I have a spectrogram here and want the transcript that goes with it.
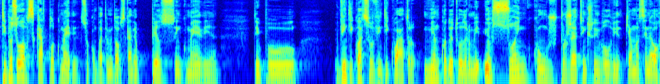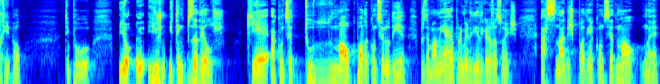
tipo, eu sou obcecado pela comédia, sou completamente obcecado. Eu penso em comédia, tipo, 24 sobre 24, mesmo quando eu estou a dormir. Eu sonho com os projetos em que estou envolvido, que é uma cena horrível. Tipo, eu, eu, eu, eu tenho pesadelos que é acontecer tudo de mal que pode acontecer no dia. Por exemplo, amanhã é o primeiro dia de gravações. Há cenários que podem acontecer de mal, não é?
